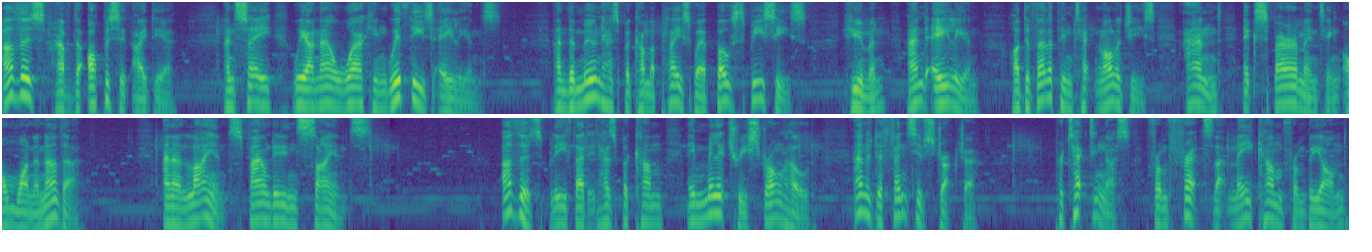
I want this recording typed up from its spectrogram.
Others have the opposite idea and say we are now working with these aliens and the moon has become a place where both species, human and alien, are developing technologies and experimenting on one another. An alliance founded in science. Others believe that it has become a military stronghold and a defensive structure, protecting us from threats that may come from beyond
